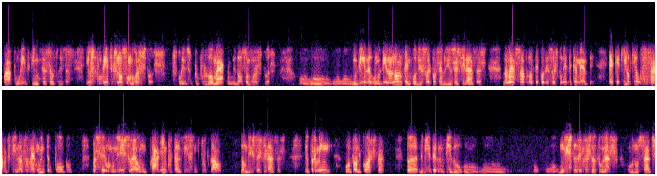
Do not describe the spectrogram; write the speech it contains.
para a política e meteu-se a política. E os políticos não são bons gestores. Os políticos, que perdoam a não são bons gestores. O, o, o, Medina, o Medina não tem condições para ser ministro das Finanças. Não é só porque não tem condições politicamente. É que aquilo que ele sabe de finanças é muito pouco para ser um ministro, é um cargo importantíssimo de Portugal. É o ministro das Finanças. E para mim, o António Costa uh, devia ter metido o, o o, o ministro das Infraestruturas, o Nuno Santos,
